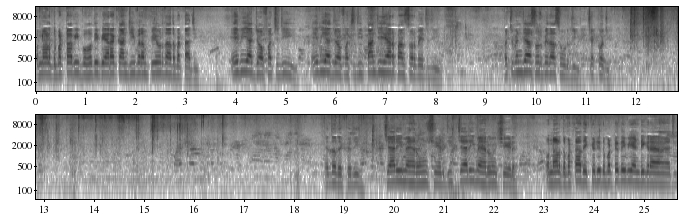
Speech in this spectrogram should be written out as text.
ਔਰ ਨਾਲ ਦੁਪੱਟਾ ਵੀ ਬਹੁਤ ਹੀ ਪਿਆਰਾ, ਕਾਂਜੀਵਰਮ ਪਿਓਰ ਦਾ ਦੁਪੱਟਾ ਜੀ। ਇਹ ਵੀ ਅੱਜ ਆਫਰ ਚ ਜੀ, ਇਹ ਵੀ ਅੱਜ ਆਫਰ ਚ ਜੀ 5500 ਰੁਪਏ ਚ ਜੀ। 5500 ਰੁਪਏ ਦਾ ਸੂਟ ਜੀ, ਚੱਕੋ ਜੀ। ਇੱਧਰ ਦੇਖੋ ਜੀ, ਚੈਰੀ ਮਹਿਰੂਨ ਸ਼ੇਡ ਜੀ, ਚੈਰੀ ਮਹਿਰੂਨ ਸ਼ੇਡ। ਔਰ ਨਾਲ ਦੁਪੱਟਾ ਦੇਖਿਓ ਜੀ, ਦੁਪੱਟੇ ਤੇ ਵੀ ਐਂਡੀ ਕਰਾਇਆ ਹੋਇਆ ਜੀ।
